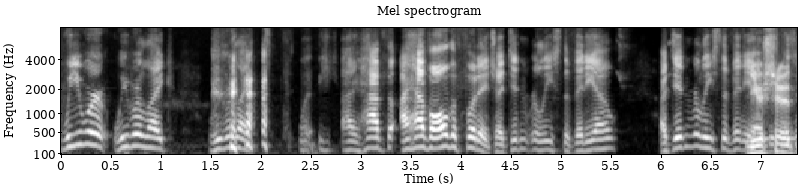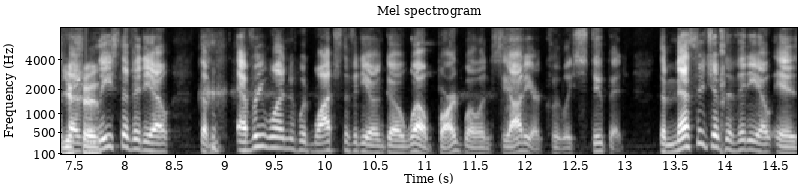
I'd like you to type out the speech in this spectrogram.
we were we were like we were like I have the, I have all the footage. I didn't release the video. I didn't release the video. You should, If you I should. release the video, the, everyone would watch the video and go, "Well, Bardwell and Ciotti are clearly stupid." The message of the video is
